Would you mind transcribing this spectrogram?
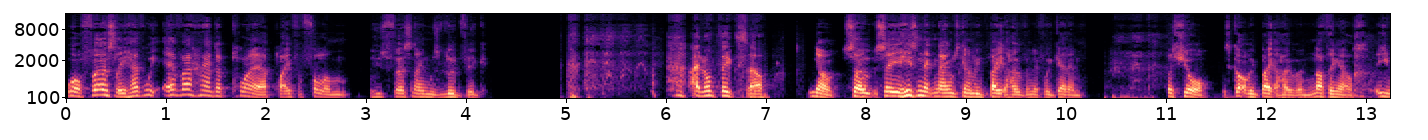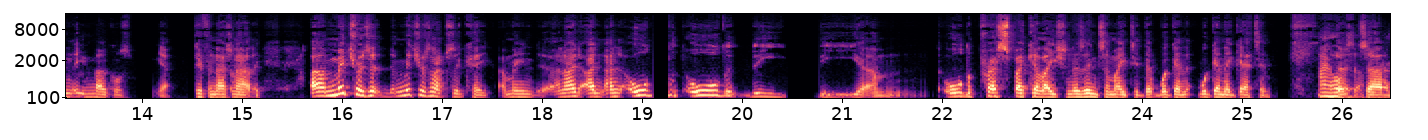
Well, firstly, have we ever had a player play for Fulham whose first name was Ludwig? I don't think so. No. So, so his nickname's going to be Beethoven if we get him, for sure. It's got to be Beethoven, nothing else. Even even locals, yeah, different nationality. Um, Mitro's a, Mitro's an absolute key. I mean, and I and, and all all the the, the um, all the press speculation has intimated that we're gonna we're gonna get him. I hope that, so. Uh,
